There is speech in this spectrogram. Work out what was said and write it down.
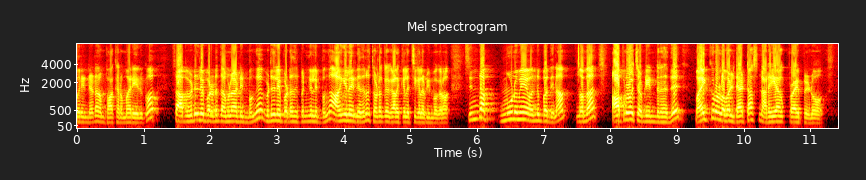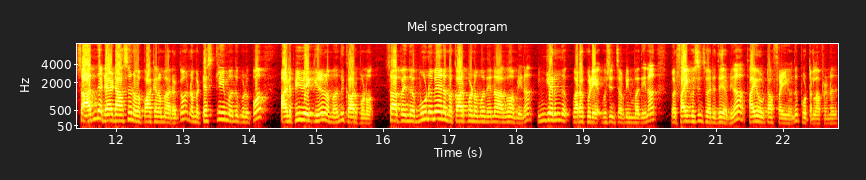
ஒரு நம்ம பார்க்குற மாதிரி இருக்கும். ஸோ அப்போ விடுதலை போராட்டம் தமிழ்நாட்டின் பங்கு விடுதலை போராட்டம் பெண்களின் பங்கு ஆங்கிலேயர்கள் தொடக்க கால கிளர்ச்சிகள் அப்படின்னு பார்க்குறோம். இந்த மூணுமே வந்து பார்த்தீங்கன்னா நம்ம அப்ரோச் அப்படின்றது மைக்ரோ லெவல் டேட்டாஸ் நிறைய ப்ரொவைட் பண்ணுவோம் ஸோ அந்த டேட்டாஸும் நம்ம பார்க்குற மாதிரி இருக்கும். நம்ம டெஸ்ட்லையும் வந்து கொடுப்போம். அந்த பிவேக்கிலும் நம்ம வந்து கார் பண்ணுவோம். ஸோ அப்போ இந்த மூணுமே நம்ம கார் பண்ணும்போது என்ன ஆகும் அப்படின்னா இங்கேருந்து வரக்கூடிய கொஷின்ஸ் அப்படின்னு பார்த்தீங்கன்னா ஒரு ஃபைவ் கொஸ்டின்ஸ் வருது அப்படின்னா ஃபைவ் அவுட் ஆஃப் ஃபைவ் வந்து போட்டுடலாம் ஃப்ரெண்ட்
